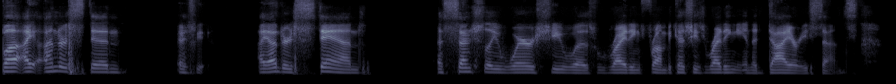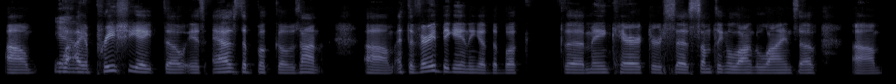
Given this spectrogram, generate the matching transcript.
but I understand. I understand essentially where she was writing from because she's writing in a diary sense. Um, yeah. What I appreciate though is as the book goes on, um, at the very beginning of the book, the main character says something along the lines of, um,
